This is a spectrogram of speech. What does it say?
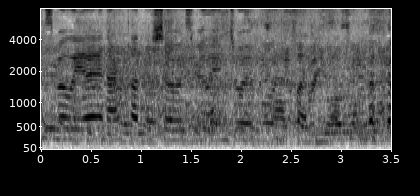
name's Malia, and I thought the show was really enjoyable and fun.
